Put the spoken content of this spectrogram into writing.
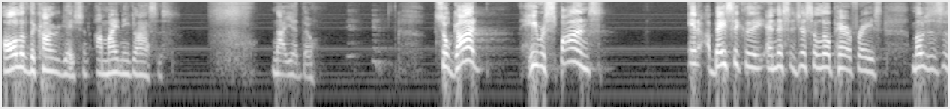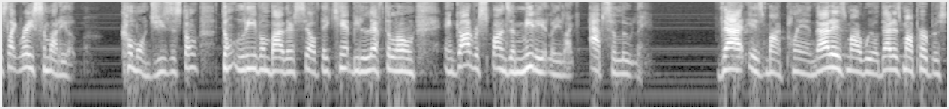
all of the congregation. I might need glasses. Not yet though. So God, He responds in basically, and this is just a little paraphrase. Moses is like, raise somebody up. Come on, Jesus, don't, don't leave them by themselves. They can't be left alone. And God responds immediately, like, absolutely. That is my plan. That is my will. That is my purpose.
